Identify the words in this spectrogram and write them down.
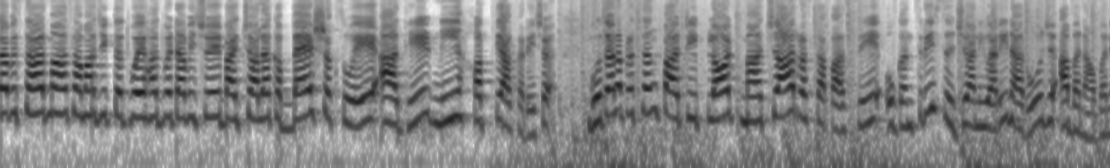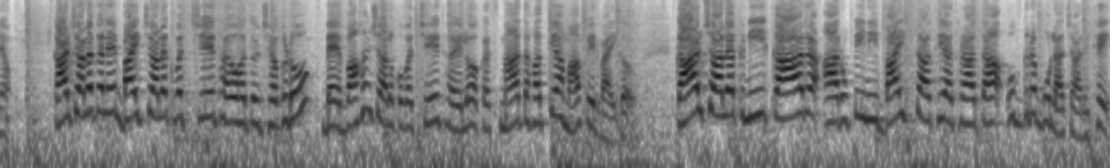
રાજુલા વિસ્તારમાં અસામાજિક તત્વોએ હદ વટાવી છે. બાઇક ચાલક બે શખ્સોએ આધેડની હત્યા કરી છે. ગોતાના પ્રસંગ પાર્ટી પ્લોટમાં ચાર રસ્તા પાસે ઓગણત્રીસ જાન્યુઆરીના રોજ આ બનાવ બન્યો. કાર ચાલક અને બાઇક ચાલક વચ્ચે થયો હતો ઝઘડો. બે વાહન ચાલકો વચ્ચે થયેલો અકસ્માત હત્યામાં ફેરવાઈ ગયો. કાર ચાલકની કાર આરોપીની બાઇક સાથે અથડાતા ઉગ્ર બોલાચાલી થઈ.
